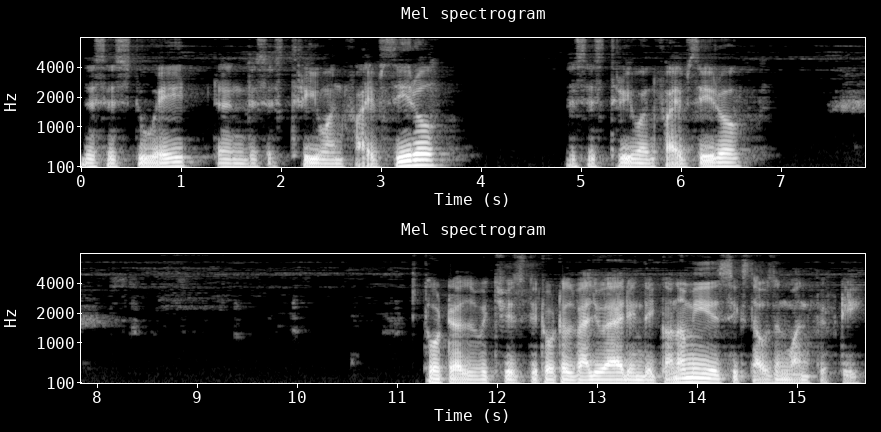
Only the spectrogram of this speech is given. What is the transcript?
this is 28 and this is 3150 this is 3150 total which is the total value add in the economy is 6150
